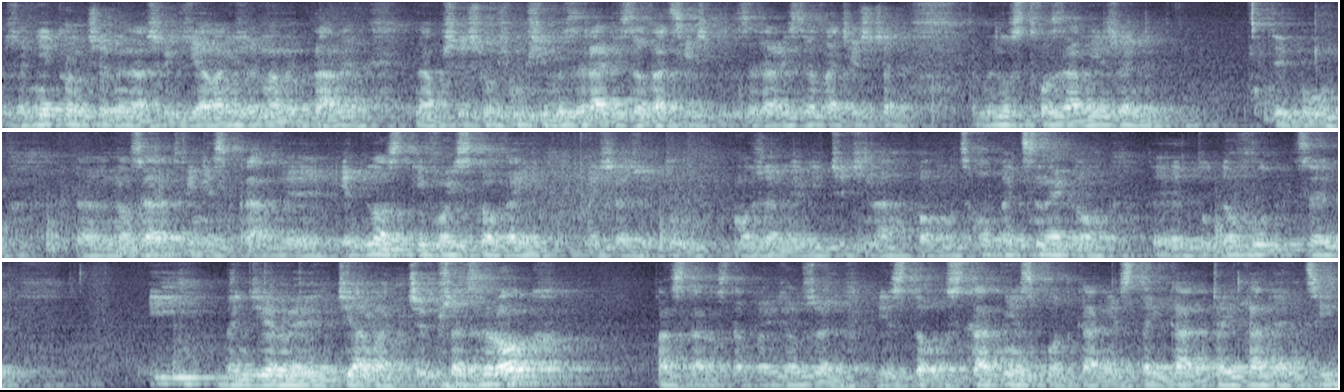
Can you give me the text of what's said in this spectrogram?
że nie kończymy naszych działań, że mamy plany na przyszłość. Musimy zrealizować, zrealizować jeszcze mnóstwo zamierzeń typu e, no, załatwienie sprawy jednostki wojskowej. Myślę, że tu możemy liczyć na pomoc obecnego e, tu dowódcy i będziemy działać czy przez rok. Pan starosta powiedział, że jest to ostatnie spotkanie z tej, tej kadencji.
